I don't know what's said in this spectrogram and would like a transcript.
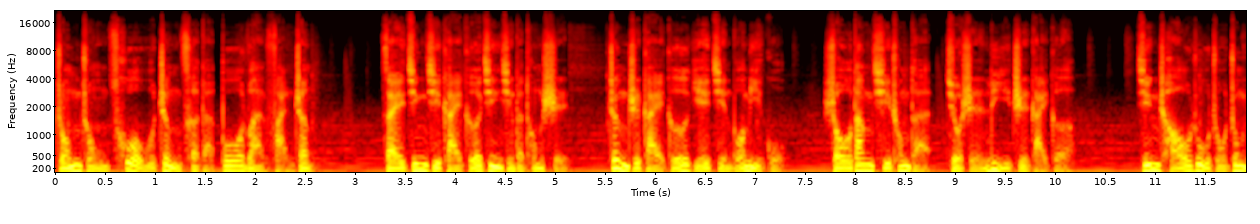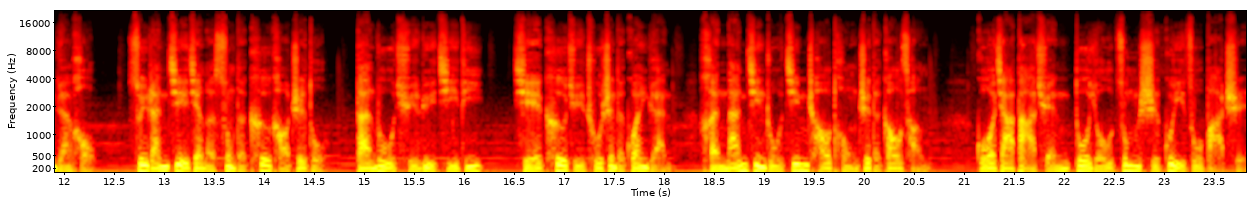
种种错误政策的拨乱反正。在经济改革进行的同时，政治改革也紧锣密鼓，首当其冲的就是吏治改革。金朝入主中原后，虽然借鉴了宋的科考制度，但录取率极低，且科举出身的官员很难进入金朝统治的高层，国家大权多由宗室贵族把持。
